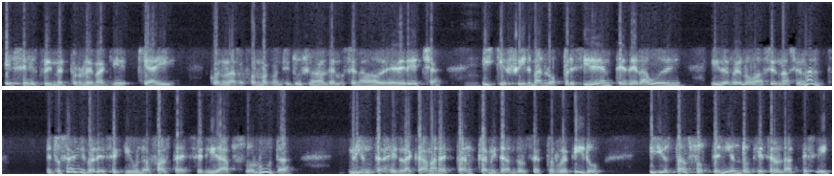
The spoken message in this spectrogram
Ese es el primer problema que, que hay con la reforma constitucional de los senadores de derecha y que firman los presidentes de la UDI y de Renovación Nacional. Entonces a mí me parece que es una falta de seriedad absoluta, mientras en la Cámara están tramitando el sexto retiro, y ellos están sosteniendo que esa es la tesis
